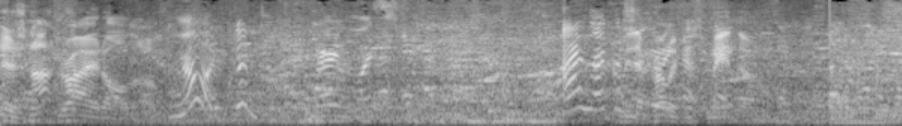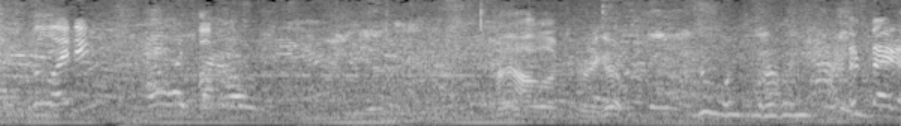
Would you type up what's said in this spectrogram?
Cupcake. It's not dry at all though. No, it's good. Very moist. I like a I mean, they're probably just made though. The lighting? Yeah, it looks pretty good. It's better.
